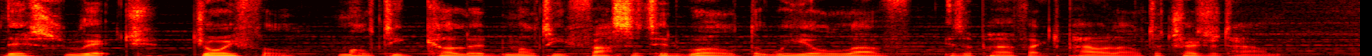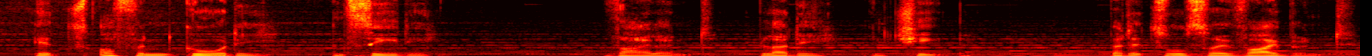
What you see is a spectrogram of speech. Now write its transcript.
this rich, joyful, multicoloured, multifaceted world that we all love, is a perfect parallel to Treasure Town. It's often gaudy and seedy, violent, bloody and cheap, but it's also vibrant,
